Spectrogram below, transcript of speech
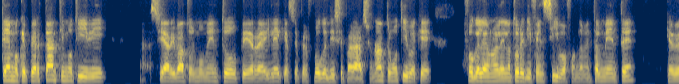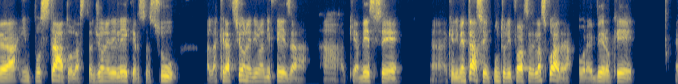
temo che per tanti motivi uh, sia arrivato il momento per i Lakers e per Vogel di separarsi. Un altro motivo è che Fogel è un allenatore difensivo fondamentalmente, che aveva impostato la stagione dei Lakers sulla creazione di una difesa uh, che, avesse, uh, che diventasse il punto di forza della squadra. Ora è vero che uh,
